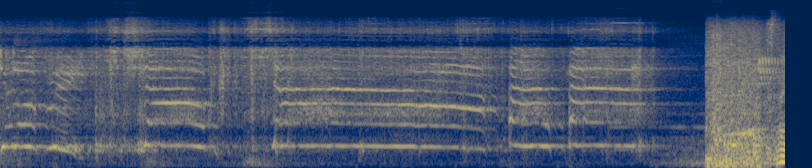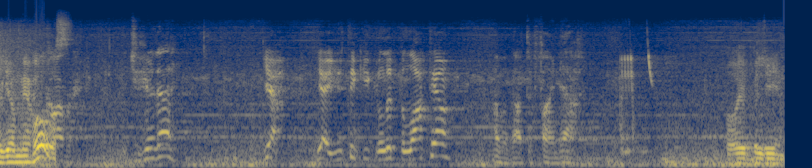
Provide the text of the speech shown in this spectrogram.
Get off me! Stop! Stop! Ah, ah. Znajomy głos. Did you hear that? Yeah, yeah. You think you can lift the lockdown? I'm about to find out. Ой, блін.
